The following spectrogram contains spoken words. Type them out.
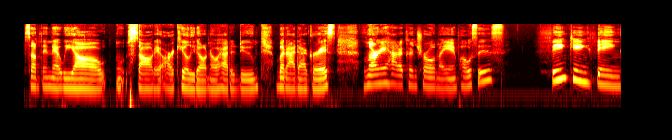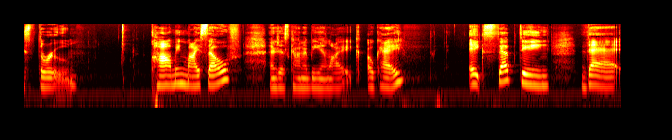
something that we all saw that R. Kelly don't know how to do. But I digress. Learning how to control my impulses, thinking things through, calming myself, and just kind of being like, okay, accepting that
